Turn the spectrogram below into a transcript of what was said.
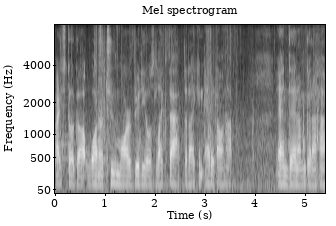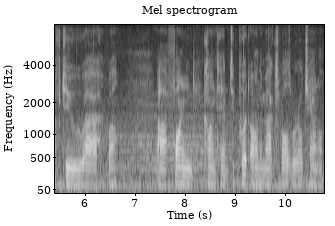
I still got one or two more videos like that that I can edit on up, and then I'm gonna have to, uh, well, uh, find content to put on the Maxwell's World channel.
